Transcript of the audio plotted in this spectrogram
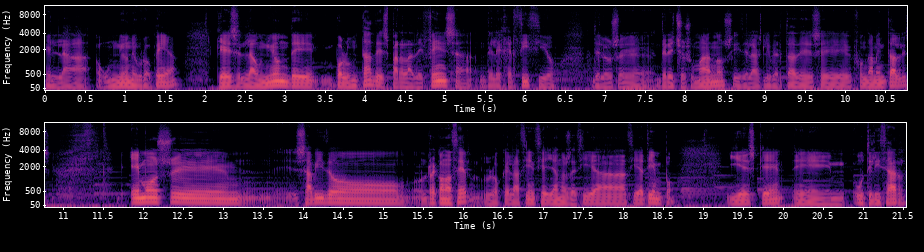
en la Unión Europea, que es la unión de voluntades para la defensa del ejercicio de los eh, derechos humanos y de las libertades eh, fundamentales, hemos eh, sabido reconocer lo que la ciencia ya nos decía hacía tiempo, y es que utilizar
